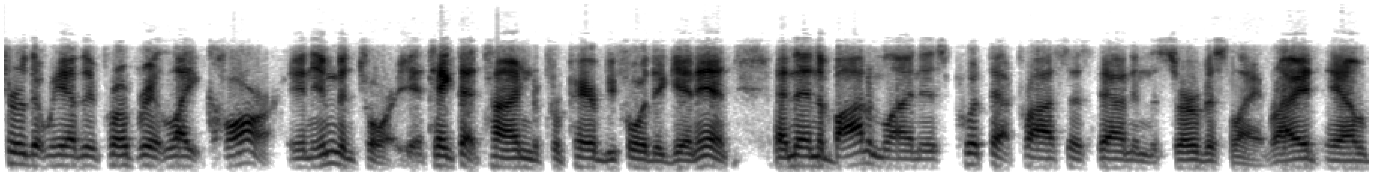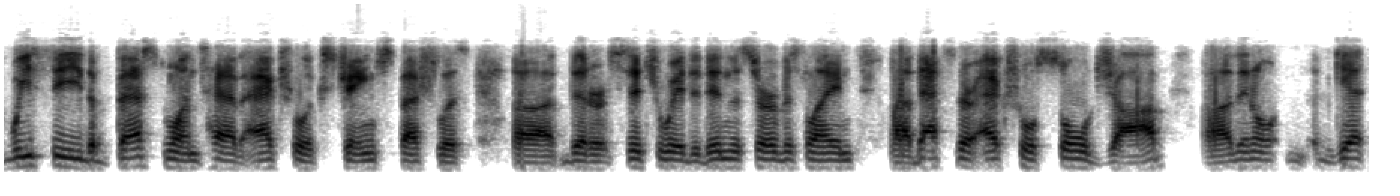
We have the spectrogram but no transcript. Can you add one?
sure that we have the appropriate light car in inventory and take that time to prepare before they get in. And then the bottom line is put that process down in the service lane, right? You know, we see the best ones have actual exchange specialists uh, that are situated in the service lane. Uh, that's their actual sole job. Uh, they don't get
